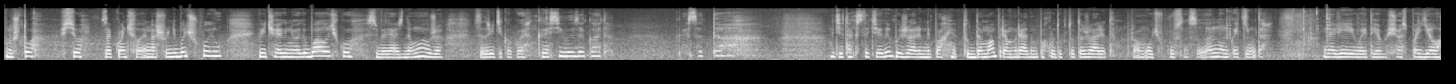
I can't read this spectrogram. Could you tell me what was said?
Ну что, все, закончила я нашу небольшую вечернюю рыбалочку. Собираюсь домой уже. Смотрите, какой красивый закат. Красота. Где-то, кстати, рыбой жареной пахнет. Тут дома прям рядом, походу, кто-то жарит. Прям очень вкусно, с озоном каким-то. Навеивает, я бы сейчас поела.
